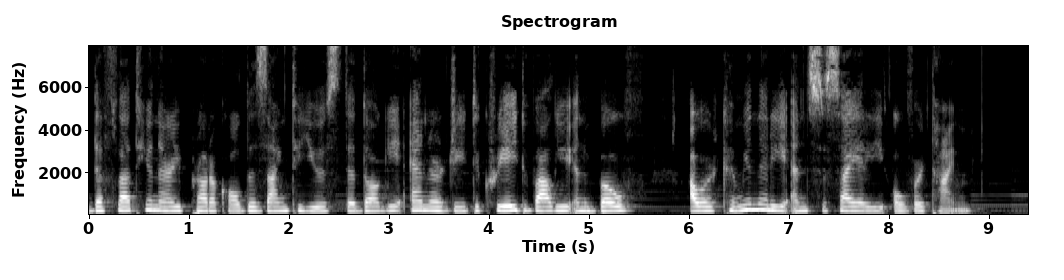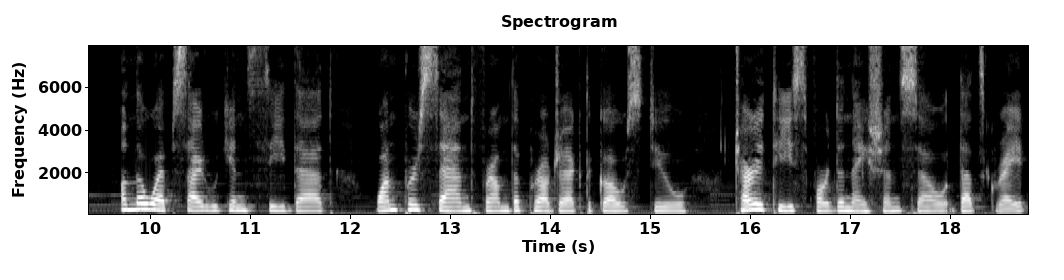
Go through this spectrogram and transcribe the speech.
deflationary protocol designed to use the Doge energy to create value in both our community and society over time. On the website we can see that 1% from the project goes to charities for donations, so that's great.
